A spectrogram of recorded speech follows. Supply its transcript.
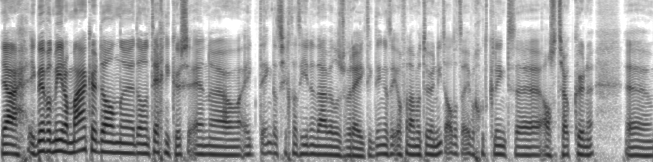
Ja, ik ben wat meer een maker dan, uh, dan een technicus. En ik denk dat zich dat hier en daar wel eens wreekt. Ik denk dat de Eeuw van Amateur niet altijd even goed klinkt als het zou kunnen. Ehm,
